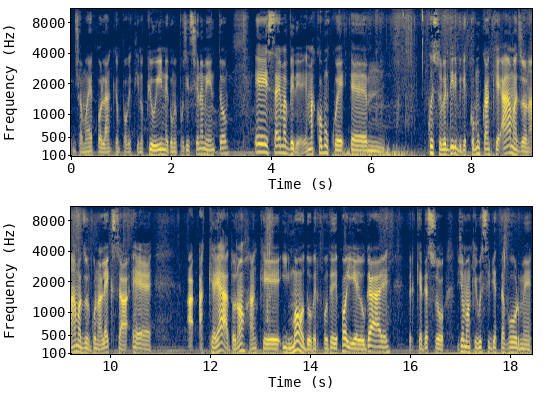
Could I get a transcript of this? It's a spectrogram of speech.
diciamo Apple anche un pochettino più in come posizionamento e staremo a vedere ma comunque ehm, questo per dirvi che comunque anche Amazon Amazon con Alexa è, ha, ha, creato no? anche il modo per poter poi erogare perché adesso diciamo anche queste piattaforme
